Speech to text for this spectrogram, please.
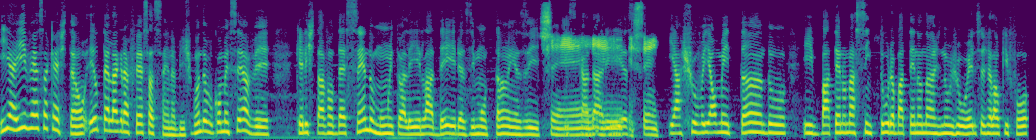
E aí vem essa questão. Eu telegrafei essa cena, bicho. Quando eu comecei a ver que eles estavam descendo muito ali ladeiras e montanhas e Sim, escadarias sim. e a chuva ia aumentando e batendo na cintura, batendo nas, no joelho, seja lá o que for.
